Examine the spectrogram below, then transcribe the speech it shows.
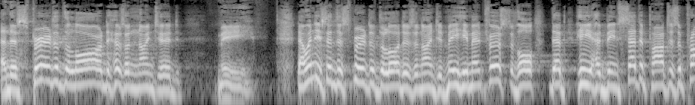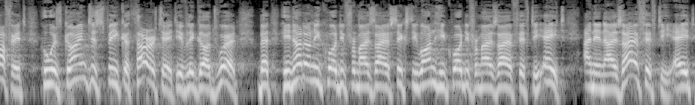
And the Spirit of the Lord has anointed me. Now, when he said the Spirit of the Lord has anointed me, he meant first of all that he had been set apart as a prophet who was going to speak authoritatively God's word. But he not only quoted from Isaiah 61, he quoted from Isaiah 58. And in Isaiah 58,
